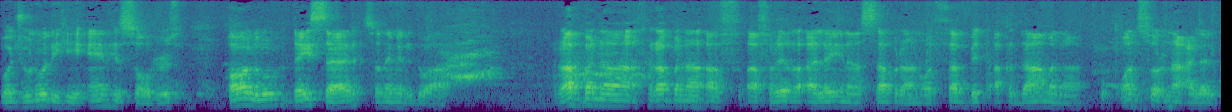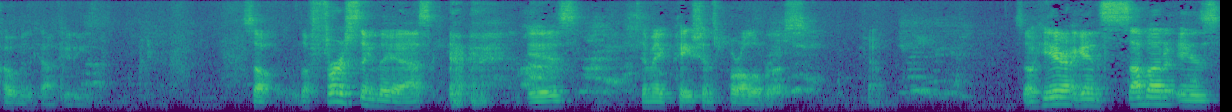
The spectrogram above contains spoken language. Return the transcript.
wajunudihi and his soldiers, قالوا, they said, so they made a dua, ربنا ربنا أف أفرغ علينا صبرا وثبت أقدامنا وانصرنا على القوم الكافرين. So the first thing they ask is to make patience pour all over us. Okay. So here again, sabr is,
